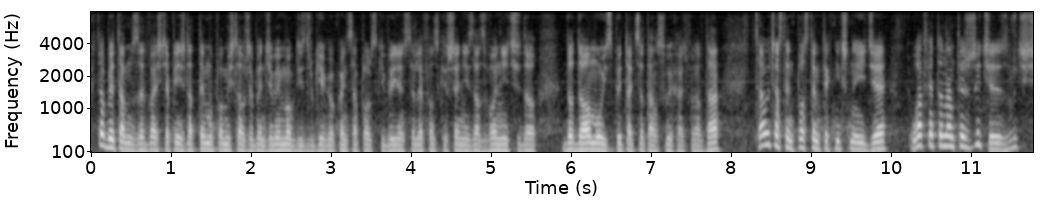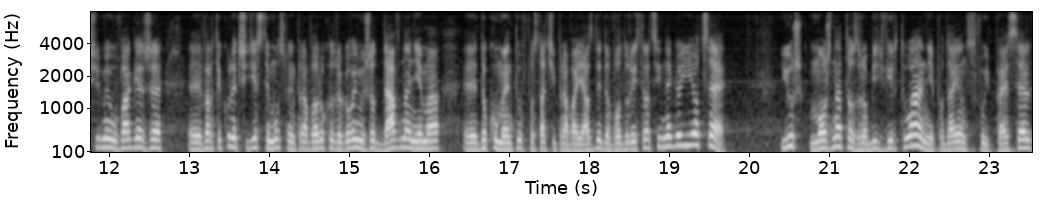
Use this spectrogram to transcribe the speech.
kto by tam ze 25 lat temu pomyślał, że będziemy mogli z drugiego końca Polski wyjąć telefon z kieszeni, zadzwonić do, do domu i spytać, co tam słychać, prawda? Cały czas ten postęp techniczny idzie. Ułatwia to nam też życie. Zwróćmy uwagę, że yy, w artykule 38 Prawa o ruchu drogowym już od dawna nie ma yy, dokumentów w postaci prawa jazdy, dowodu rejestracyjnego i OC już można to zrobić wirtualnie, podając swój PESEL.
